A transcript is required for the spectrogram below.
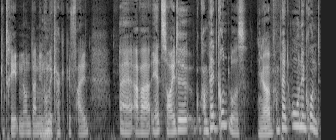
getreten und dann in Mhm. Hundekacke gefallen. Äh, aber jetzt heute komplett grundlos. Ja. Komplett ohne Grund.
